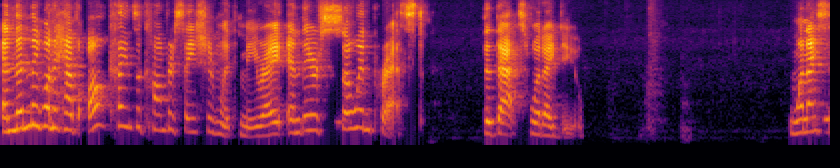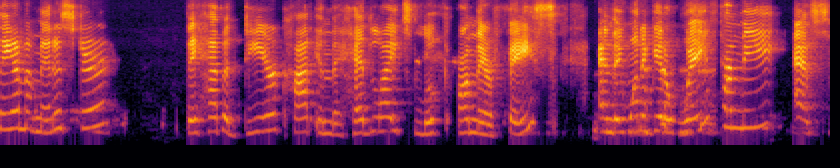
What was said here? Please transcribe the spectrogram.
And then they want to have all kinds of conversation with me right? And they're so impressed that that's what I do. When I say I'm a minister, they have a deer caught in the headlights look on their face and they want to get away from me as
